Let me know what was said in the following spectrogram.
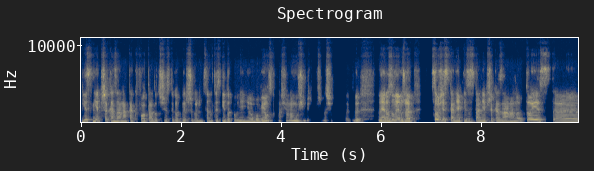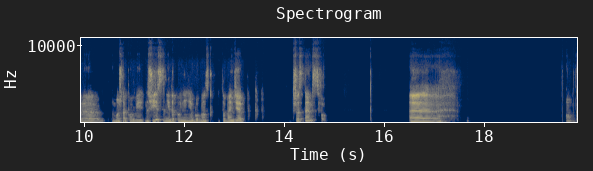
jest nieprzekazana ta kwota do 31 lipca, no to jest niedopełnienie obowiązków, ona musi być, jakby, no ja rozumiem, że co się stanie, jak nie zostanie przekazana, no to jest, e, można powiedzieć, znaczy jest to niedopełnienie obowiązków i to będzie przestępstwo. E, OK.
